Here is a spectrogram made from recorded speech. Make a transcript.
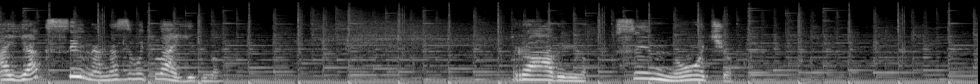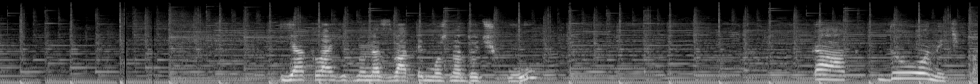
А як сина назвуть лагідно? Правильно, синочок. Як лагідно назвати можна дочку? Так, донечка.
